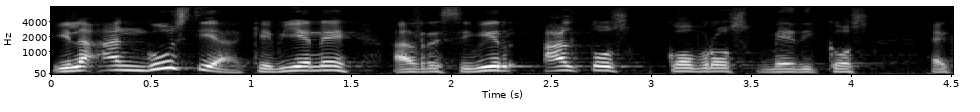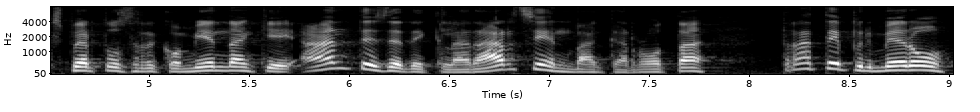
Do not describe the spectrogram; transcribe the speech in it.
y la angustia que viene al recibir altos cobros médicos. Expertos recomiendan que antes de declararse en bancarrota, Trate primero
